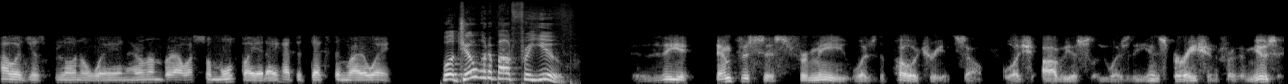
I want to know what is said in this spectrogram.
I was just blown away and I remember I was so moved by it. I had to text him right away. Well, Joe, what about for you? The emphasis for me was the poetry itself, which obviously was the inspiration for the music.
